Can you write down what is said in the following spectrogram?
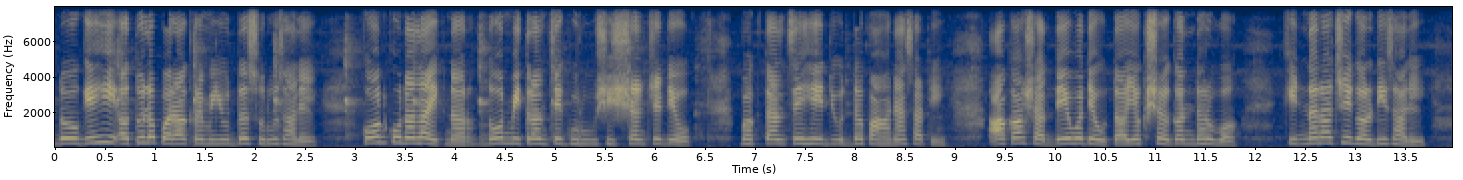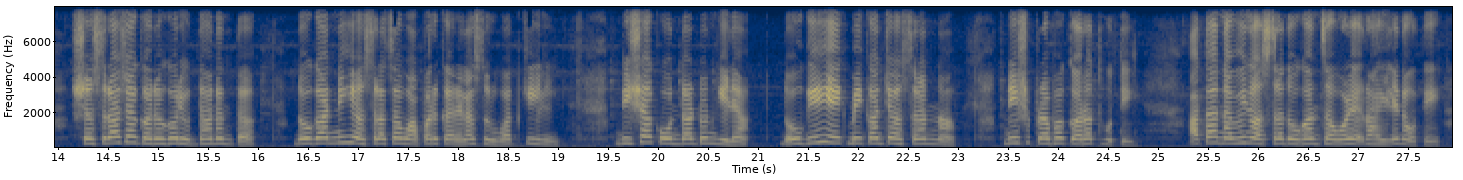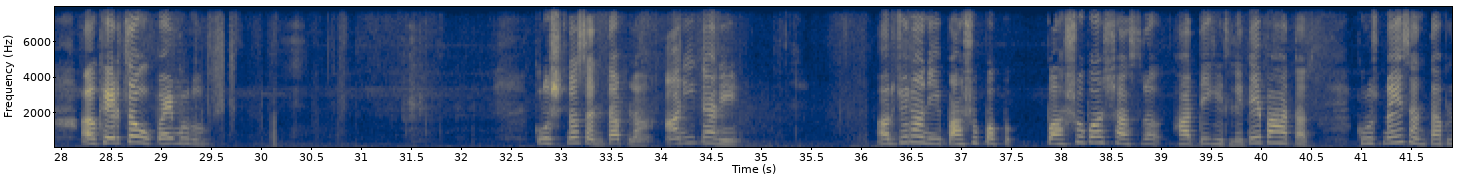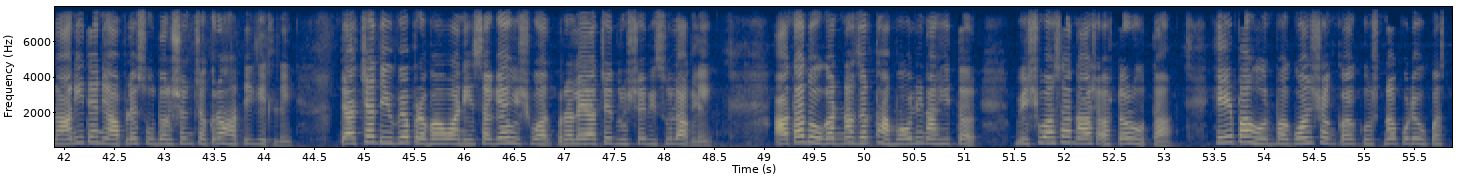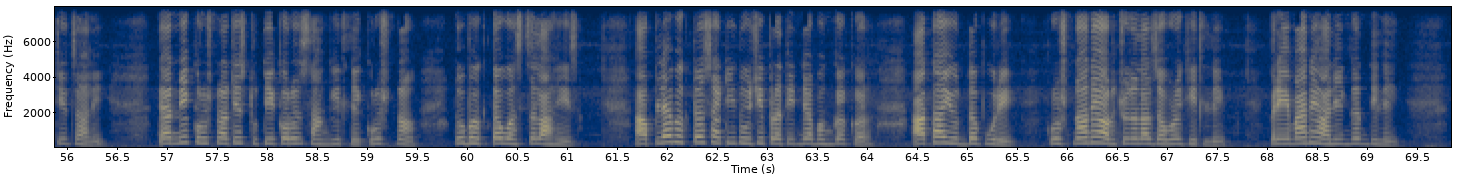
दोघेही अतुल पराक्रमी युद्ध सुरू झाले. कोण कोणाला ऐकणार? दोन मित्रांचे गुरु शिष्यांचे देव भक्तांचे हे युद्ध पाहण्यासाठी. आकाशात देवदेवता यक्ष गंधर्व किन्नराची गर्दी झाली. शस्त्राच्या घरोघर युद्धानंतर दोघांनीही अस्त्राचा वापर करायला सुरुवात केली. दिशा कोंदाटून गेल्या. दोघेही एकमेकांच्या अस्त्रांना निष्प्रभ करत होते. आता नवीन अस्त्र दोघांजवळ राहिले नव्हते. अखेरचा उपाय म्हणून कृष्ण संतापला आणि त्याने अर्जुनाने पाशुप पाशुपशास्त्र हाती घेतले. ते पाहताच कृष्णही संतापला आणि त्याने आपले सुदर्शन चक्र हाती घेतले. त्याच्या दिव्य प्रभावाने सगळ्या विश्वात प्रलयाचे दृश्य दिसू लागले. आता दोघांना जर थांबवले नाही तर विश्वाचा नाश अटळ होता. हे पाहून भगवान शंकर कृष्णापुढे उपस्थित झाले. त्यांनी कृष्णाची स्तुती करून सांगितले कृष्ण तू भक्त वत्सल आहेस. आपल्या भक्तासाठी तुझी प्रतिज्ञा भंग कर. आता युद्ध पुरे. कृष्णाने अर्जुनाला जवळ घेतले. प्रेमाने आलिंगन दिले.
